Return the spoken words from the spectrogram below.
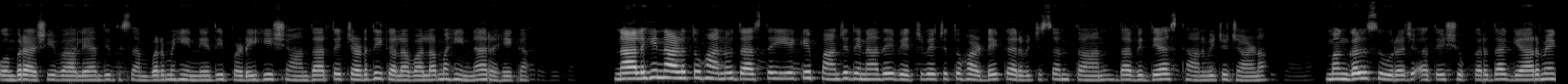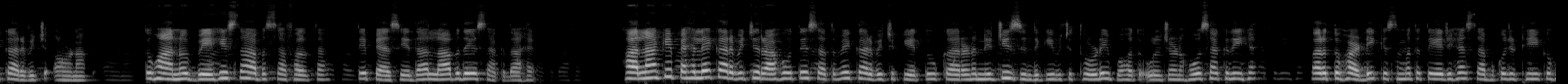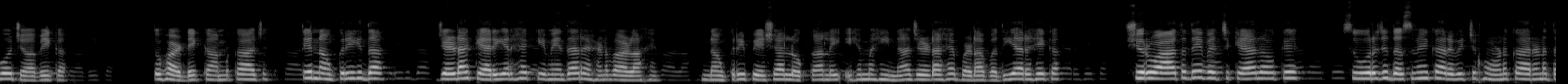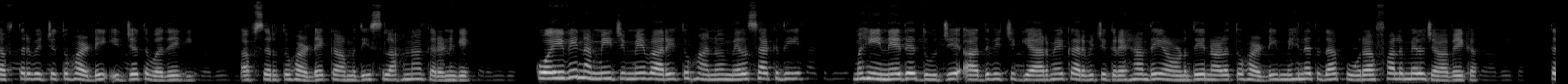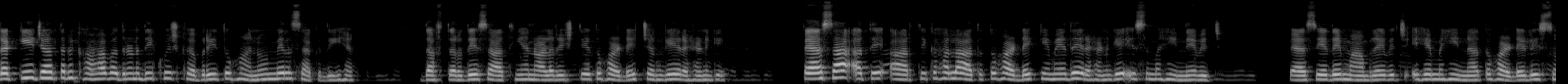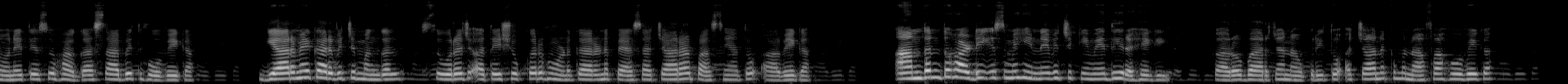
ਕੁੰਭ ਰਾਸ਼ੀ ਵਾਲਿਆਂ ਦੀ ਦਸੰਬਰ ਮਹੀਨੇ ਦੀ ਬੜੀ ਹੀ ਸ਼ਾਨਦਾਰ ਤੇ ਚੜ੍ਹਦੀ ਕਲਾ ਵਾਲਾ ਮਹੀਨਾ ਰਹੇਗਾ। ਨਾਲ ਹੀ ਨਾਲ ਤੁਹਾਨੂੰ ਦੱਸ ਦਈਏ ਕਿ 5 ਦਿਨਾਂ ਦੇ ਵਿੱਚ ਵਿੱਚ ਤੁਹਾਡੇ ਘਰ ਵਿੱਚ ਸੰਤਾਨ ਦਾ ਵਿਦਿਆ ਸਥਾਨ ਵਿੱਚ ਜਾਣਾ, ਮੰਗਲ ਸੂਰਜ ਅਤੇ ਸ਼ੁਕਰ ਦਾ 11ਵੇਂ ਘਰ ਵਿੱਚ ਆਉਣਾ, ਤੁਹਾਨੂੰ ਬੇਹਿਸਾਬ ਸਫਲਤਾ ਤੇ ਪੈਸੇ ਦਾ ਲਾਭ ਦੇ ਸਕਦਾ ਹੈ। ਹਾਲਾਂਕਿ ਪਹਿਲੇ ਘਰ ਵਿੱਚ ਰਾਹੂ ਤੇ ਸੱਤਵੇਂ ਘਰ ਵਿੱਚ ਕੇਤੂ ਕਾਰਨ ਨਿੱਜੀ ਜ਼ਿੰਦਗੀ ਵਿੱਚ ਥੋੜੀ ਬਹੁਤ ਉਲਝਣ ਹੋ ਸਕਦੀ ਹੈ, ਪਰ ਤੁਹਾਡੀ ਕਿਸਮਤ ਤੇਜ਼ ਹੈ, ਸਭ ਕੁਝ ਠੀਕ ਹੋ ਜਾਵੇਗਾ। ਤੁਹਾਡੇ ਕੰਮਕਾਜ ਤੇ ਨੌਕਰੀ ਦਾ ਜਿਹੜਾ ਕੈਰੀਅਰ ਹੈ, ਕਿਵੇਂ ਦਾ ਰਹਿਣ ਵਾਲਾ ਹੈ? ਨੌਕਰੀ ਪੇਸ਼ਾ ਲੋਕਾਂ ਲਈ ਇਹ ਮਹੀਨਾ ਜਿਹੜਾ ਹੈ, ਬੜਾ ਵਧੀਆ ਰਹੇਗਾ। ਸ਼ੁਰੂਆਤ ਦੇ ਵਿੱਚ ਕਹਿ ਲਓ ਕਿ ਸੂਰਜ 10ਵੇਂ ਘਰ ਵਿੱਚ ਹੋਣ ਕਾਰਨ ਦਫ਼ਤਰ ਵਿੱਚ ਤੁਹਾਡੀ ਇੱਜ਼ਤ ਵਧੇਗੀ। ਅਫਸਰ ਤੁਹਾਡੇ ਕੰਮ ਦੀ ਸਲਾਹਨਾ ਕਰਨਗੇ। ਕੋਈ ਵੀ ਨਵੀਂ ਜ਼ਿੰਮੇਵਾਰੀ ਤੁਹਾਨੂੰ ਮਿਲ ਸਕਦੀ। ਹੈ ਮਹੀਨੇ ਦੇ ਦੂਜੇ ਅੱਧ ਵਿੱਚ 11ਵੇਂ ਘਰ ਵਿੱਚ ਗ੍ਰਹਿਾਂ ਦੇ ਆਉਣ ਦੇ ਨਾਲ ਤੁਹਾਡੀ ਮਿਹਨਤ ਦਾ ਪੂਰਾ ਫਲ ਮਿਲ ਜਾਵੇਗਾ। ਤਰੱਕੀ ਜਾਂ ਤਨਖਾਹ ਵਧਣ ਦੀ ਖੁਸ਼ਖਬਰੀ ਤੁਹਾਨੂੰ ਮਿਲ ਸਕਦੀ ਹੈ। ਦਫ਼ਤਰ ਦੇ ਸਾਥੀਆਂ ਨਾਲ ਰਿਸ਼ਤੇ ਤੁਹਾਡੇ ਚੰਗੇ ਰਹਿਣਗੇ। ਪੈਸਾ ਅਤੇ ਆਰਥਿਕ ਹਾਲਾਤ ਤੁਹਾਡੇ ਕਿਵੇਂ ਦੇ ਰਹਿਣਗੇ ਇਸ ਮਹੀਨੇ ਵਿੱਚ? ਪੈਸੇ ਦੇ ਮਾਮਲੇ ਵਿੱਚ ਇਹ ਮਹੀਨਾ ਤੁਹਾਡੇ ਲਈ ਸੋਨੇ ਤੇ ਸੁਹਾਗਾ ਸਾਬਿਤ ਹੋਵੇਗਾ। 11ਵੇਂ ਘਰ ਵਿੱਚ ਮੰਗਲ, ਸੂਰਜ ਅਤੇ ਸ਼ੁਕਰ ਹੋਣ ਕਾਰਨ ਪੈਸਾ ਚਾਰਾਂ ਪਾਸਿਆਂ ਤੋਂ ਆਵੇਗਾ। ਆਮਦਨ ਤੁਹਾਡੀ ਇਸ ਮਹੀਨੇ ਵਿੱਚ ਕਿਵੇਂ ਦੀ ਰਹੇਗੀ? ਕਾਰੋਬਾਰ ਜਾਂ ਨੌਕਰੀ ਤੋਂ ਅਚਾਨਕ ਮੁਨਾਫਾ ਹੋਵੇਗਾ?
